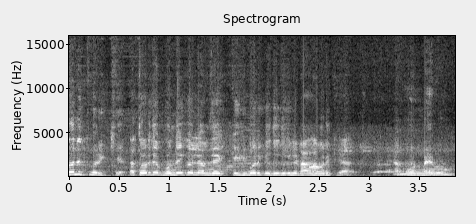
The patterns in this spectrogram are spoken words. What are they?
গণিত পরীক্ষা। তা তোর যে ফোন দিয়ে কইলাম যে কি পরীক্ষা তুই তো বাংলা পরীক্ষা। মন নাই বন্ধু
